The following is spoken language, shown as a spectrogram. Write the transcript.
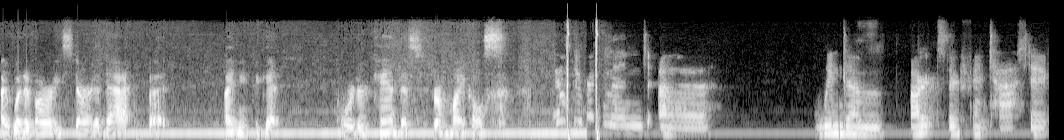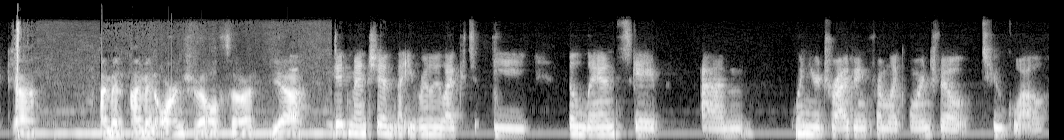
I would have already started that, but I need to get order canvas from Michaels. I also recommend uh, Wyndham Arts. They're fantastic. Yeah, I'm in I'm in Orangeville, so yeah. You did mention that you really liked the the landscape um, when you're driving from like Orangeville to Guelph.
